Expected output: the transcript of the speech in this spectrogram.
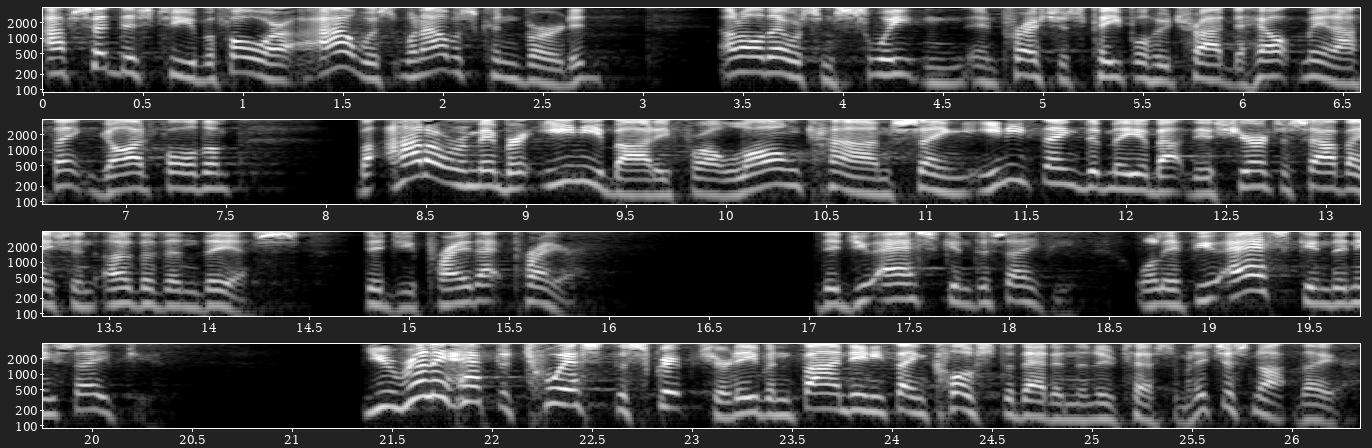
have said this to you before. I was, when I was converted, I know there were some sweet and, and precious people who tried to help me, and I thank God for them. But I don't remember anybody for a long time saying anything to me about the assurance of salvation other than this Did you pray that prayer? Did you ask Him to save you? Well, if you ask Him, then He saved you. You really have to twist the scripture to even find anything close to that in the New Testament. It's just not there.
